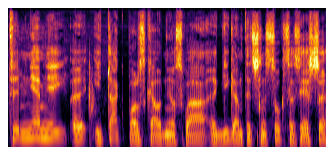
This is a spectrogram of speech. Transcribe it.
tym niemniej i tak Polska odniosła gigantyczny sukces. Ja jeszcze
